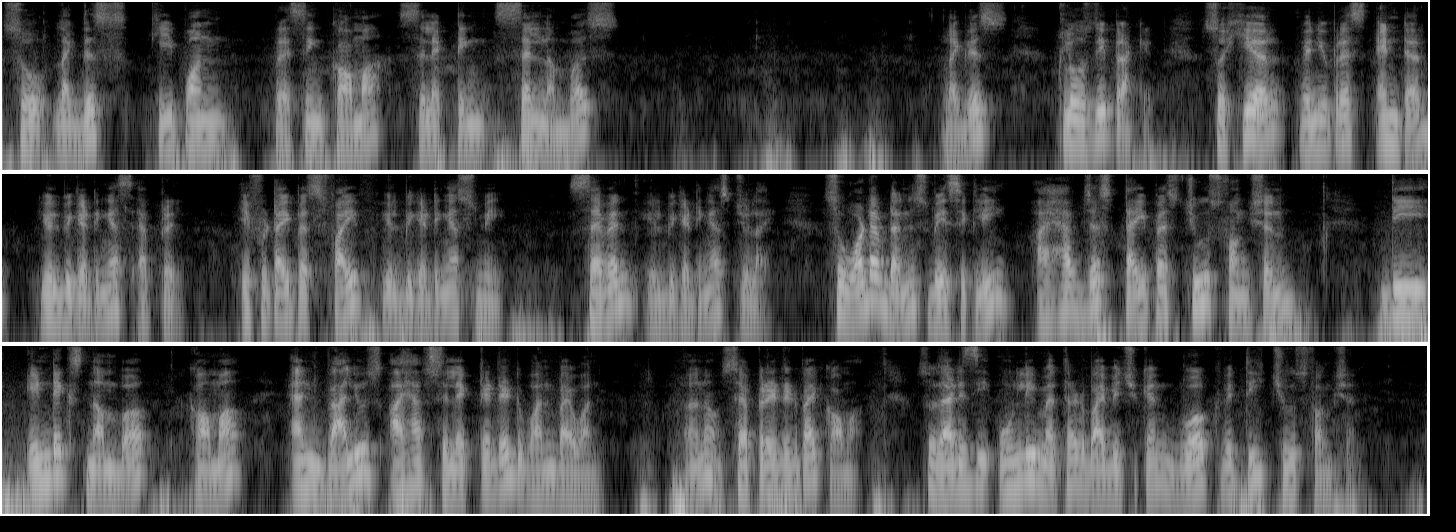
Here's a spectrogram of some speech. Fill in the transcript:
So like this, keep on pressing comma, selecting cell numbers like this, close the bracket. So here when you press enter, you'll be getting as April. If you type as 5, you'll be getting as May. 7, you'll be getting as July. So what I've done is basically I have just type as choose function the index number comma and values I have selected it one by one. Uh, no, separated by comma. So that is the only method by which you can work with the choose function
